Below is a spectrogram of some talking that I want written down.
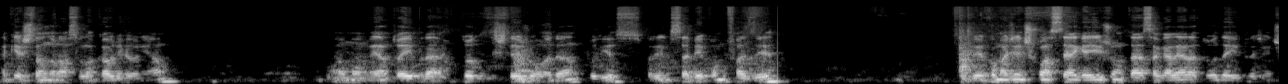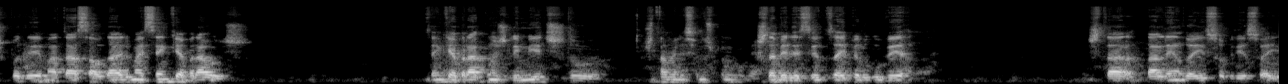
a questão do nosso local de reunião. É um momento aí para todos estejam orando por isso, para a gente saber como fazer, ver como a gente consegue aí juntar essa galera toda aí para a gente poder matar a saudade, mas sem quebrar os sem quebrar com os limites do estabelecidos pelo governo. estabelecidos aí pelo governo. Está tá lendo aí sobre isso aí.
